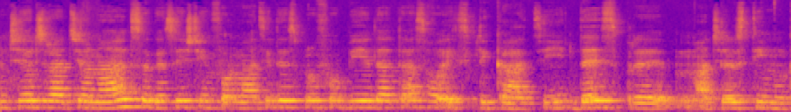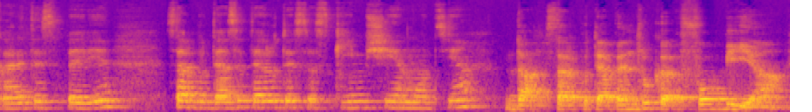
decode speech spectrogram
încerci rațional să găsești informații despre o fobie de-a ta sau explicații despre acel stimul care te sperie, s-ar putea să te ajute să schimbi și emoția? Da, s-ar putea, pentru că fobia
